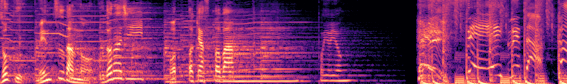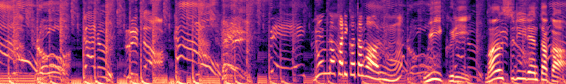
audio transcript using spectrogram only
続メンツー団のウドラジーポッドキャスト版。ぽよよん。どんな借り方があるん？ウィークリーマンスリーレンタカ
